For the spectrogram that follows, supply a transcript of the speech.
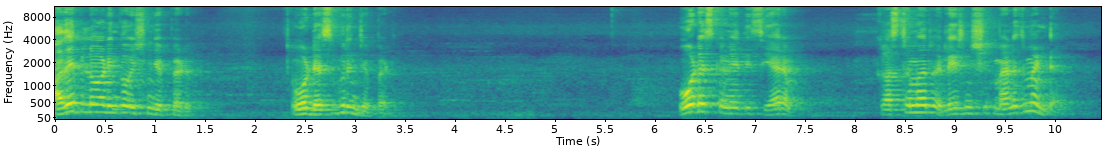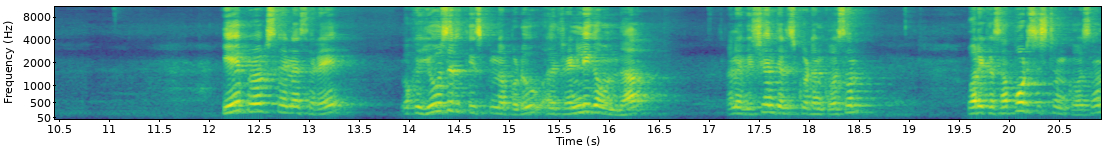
అదే పిల్లవాడు ఇంకో విషయం చెప్పాడు. ఓ డెస్క్ గురించి చెప్పాడు. ఓ డెస్క్ అనేది సిఆర్ఎం కస్టమర్ రిలేషన్షిప్ మేనేజ్మెంట్ ఏ ప్రొడక్ట్స్ అయినా సరే ఒక యూజర్ తీసుకున్నప్పుడు అది ఫ్రెండ్లీగా ఉందా అనే విషయం తెలుసుకోవడం కోసం వారి యొక్క సపోర్ట్ సిస్టమ్ కోసం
